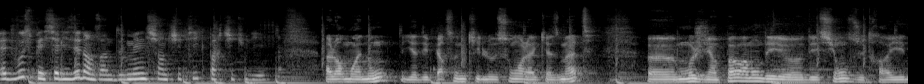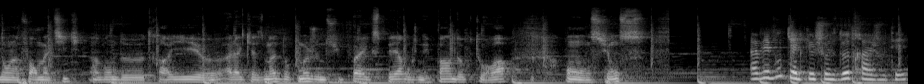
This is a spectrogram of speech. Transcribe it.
Êtes-vous spécialisé dans un domaine scientifique particulier? Alors moi non, il y a des personnes qui le sont à la casemate. Euh, moi je viens pas vraiment euh, des, sciences, j'ai travaillé dans l'informatique avant de travailler euh, à la casemate, donc moi je ne suis pas expert, je n'ai pas un doctorat en sciences. Avez-vous quelque chose d'autre à ajouter?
